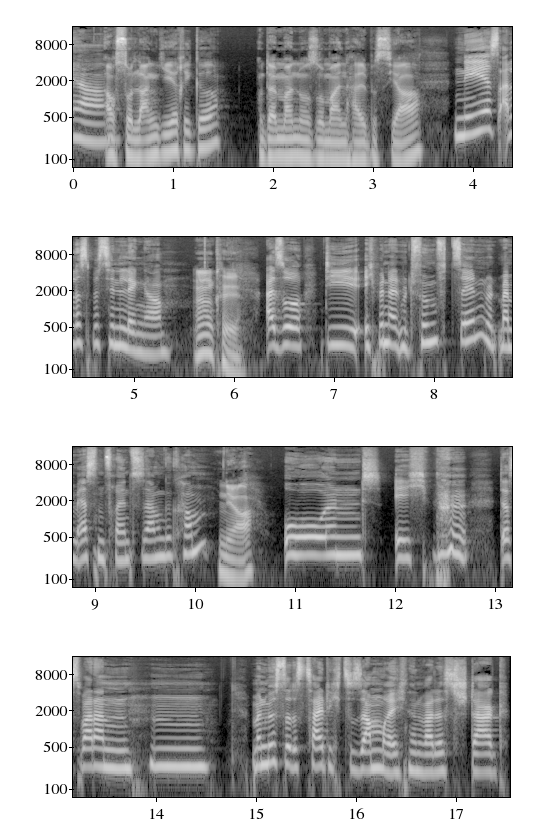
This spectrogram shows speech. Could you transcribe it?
Ja. Auch so langjährige? Oder immer nur so mal ein halbes Jahr? Nee, ist alles bisschen länger. Okay. Also die, ich bin halt mit 15 mit meinem ersten Freund zusammengekommen Ja. Und ich, das war dann, hm, man müsste das zeitlich zusammenrechnen, war das stark.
